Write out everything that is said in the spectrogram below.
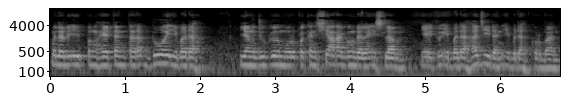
Melalui penghayatan terhadap dua ibadah yang juga merupakan syiar agung dalam Islam iaitu ibadah haji dan ibadah kurban.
